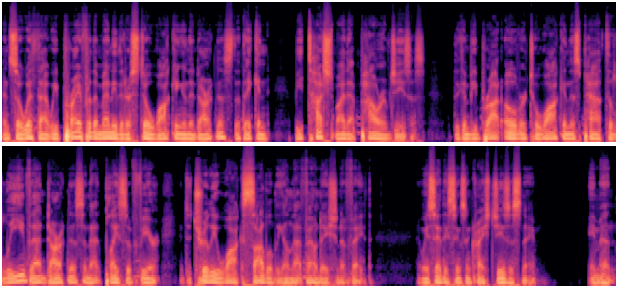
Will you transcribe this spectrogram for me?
And so, with that, we pray for the many that are still walking in the darkness that they can be touched by that power of Jesus. They can be brought over to walk in this path, to leave that darkness and that place of fear, and to truly walk solidly on that foundation of faith. And we say these things in Christ Jesus' name. Amen.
